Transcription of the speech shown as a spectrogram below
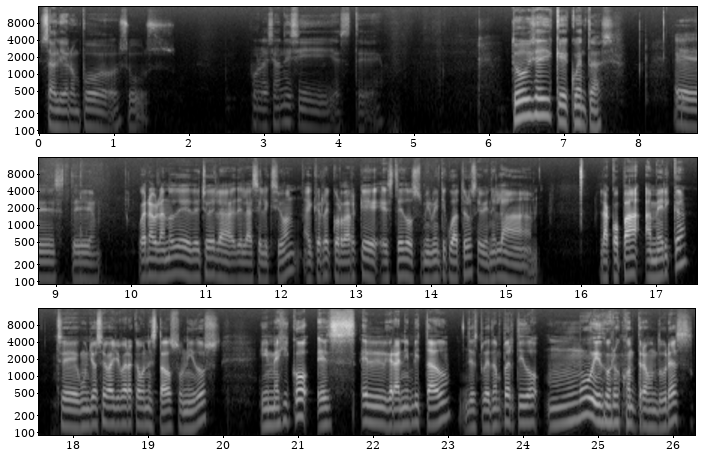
salieron por sus por lesiones y este tú dices qué cuentas Este, bueno, hablando de, de hecho de la, de la selección, hay que recordar que este 2024 se viene la, la Copa América. Según yo, se va a llevar a cabo en Estados Unidos. Y México es el gran invitado después de un partido muy duro contra Honduras.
